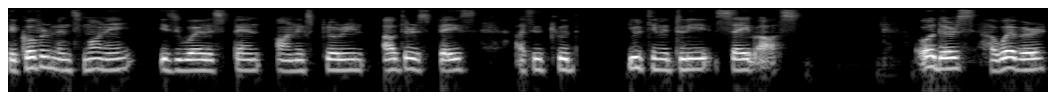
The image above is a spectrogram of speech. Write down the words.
the government's money is well spent on exploring outer space as it could ultimately save us. Others, however,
